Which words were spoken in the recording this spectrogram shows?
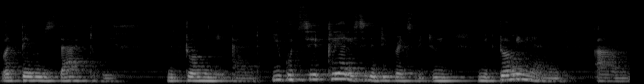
But there is that with McTominay and you could see clearly see the difference between McTominay and um,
